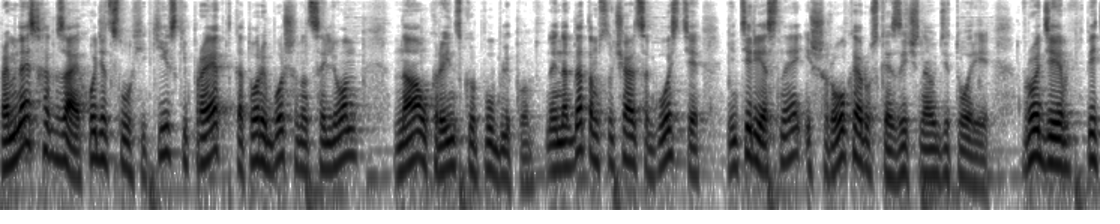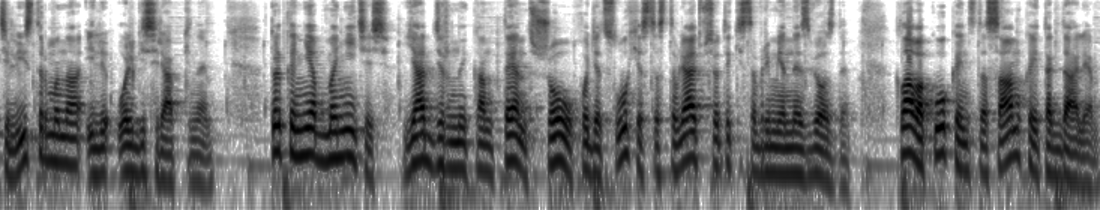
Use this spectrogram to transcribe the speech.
Раминайс Хакзай ходят слухи. Киевский проект, который больше нацелен на украинскую публику. Но иногда там случаются гости интересные и широкой русскоязычной аудитории, вроде Пети Листермана или Ольги Серябкиной. Только не обманитесь, ядерный контент шоу «Ходят слухи» составляют все-таки современные звезды. Клава Кока, Инстасамка и так далее.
